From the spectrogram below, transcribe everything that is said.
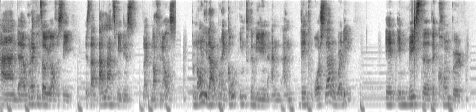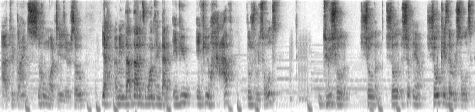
And uh, what I can tell you obviously is that Badlands meeting is like nothing else. But not only that, when I go into the meeting and, and they've watched that already, it, it makes the, the convert uh, to a client so much easier. So yeah, I mean that, that is one thing that if you if you have those results, do show them show them, show, show you know, showcase the results.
